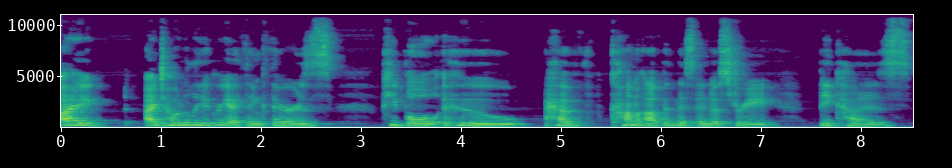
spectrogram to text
I I totally agree. I think there's people who have come up in this industry because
